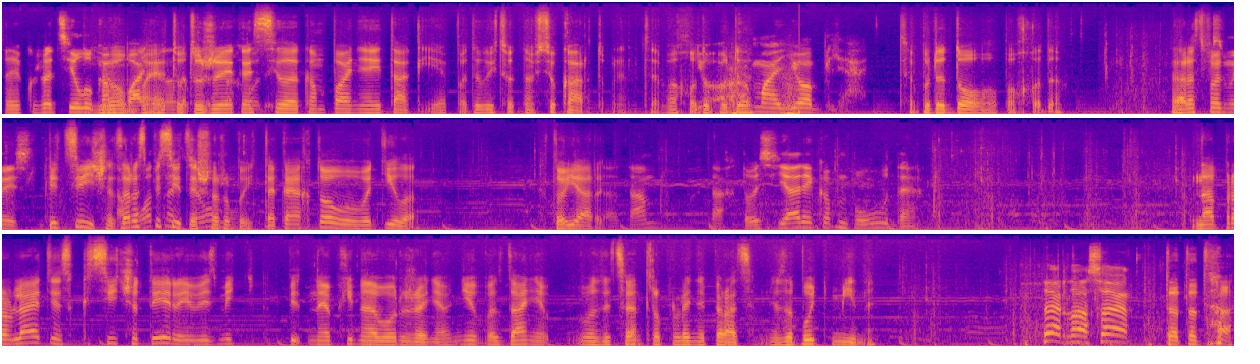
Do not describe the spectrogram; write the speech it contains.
Це як уже цілу кампанію. Тут уже якась ціла кампанія і так є. Подивись тут на всю карту, блін. Це походу буде. Йо-моє, блядь. Це буде довго, походу. Зараз по... смислі? підсвіча, А зараз от на підсвіти, що цьому. робить. Так а хто воділа? Хто Ярик? Та Там, та хтось Яриком буде. Направляйтесь к С4 і візьміть під- необхідне вооруження. Вони в зданні возле центру управління операціями. Не забудь міни. Сер, да, сер! Та-та-та.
